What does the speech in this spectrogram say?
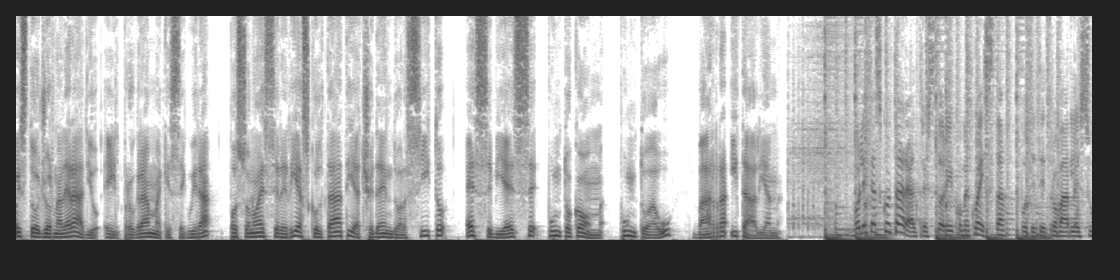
Questo giornale radio e il programma che seguirà possono essere riascoltati accedendo al sito sbs.com.au barra Italian. Volete ascoltare altre storie come questa? Potete trovarle su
